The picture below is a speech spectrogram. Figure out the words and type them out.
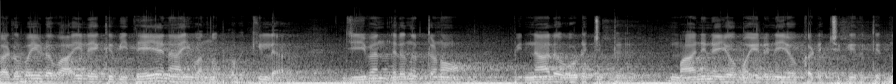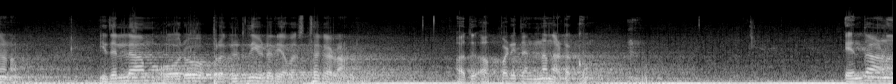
കടുവയുടെ വായിലേക്ക് വിധേയനായി വന്നു ഭവിക്കില്ല ജീവൻ നിലനിർത്തണോ? പിന്നാലെ ഓടിച്ചിട്ട് മാനിനെയോ മുയലിനെയോ കടിച്ചു കീറി തിന്നണം. ഇതെല്ലാം ഓരോ പ്രകൃതിയുടെ വ്യവസ്ഥകളാണ്. അത് അപ്പടി തന്നെ നടക്കും. എന്താണ്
